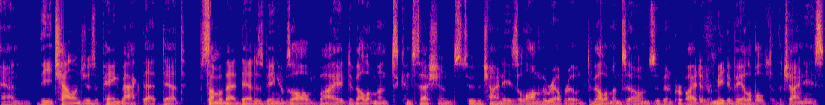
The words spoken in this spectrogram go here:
and the challenges of paying back that debt. Some of that debt is being absolved by development concessions to the Chinese along the railroad. Development zones have been provided or made available to the Chinese.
